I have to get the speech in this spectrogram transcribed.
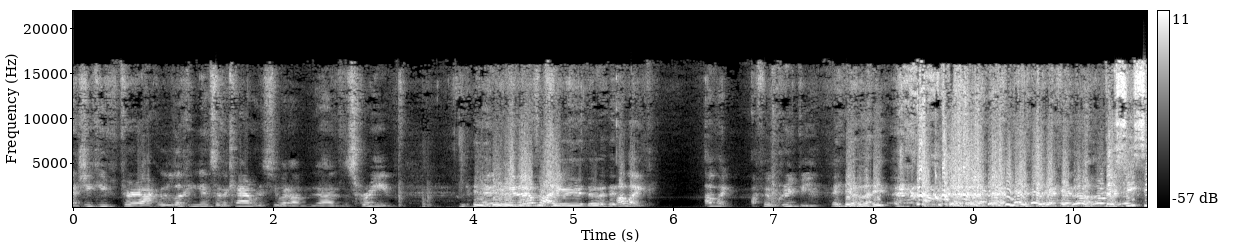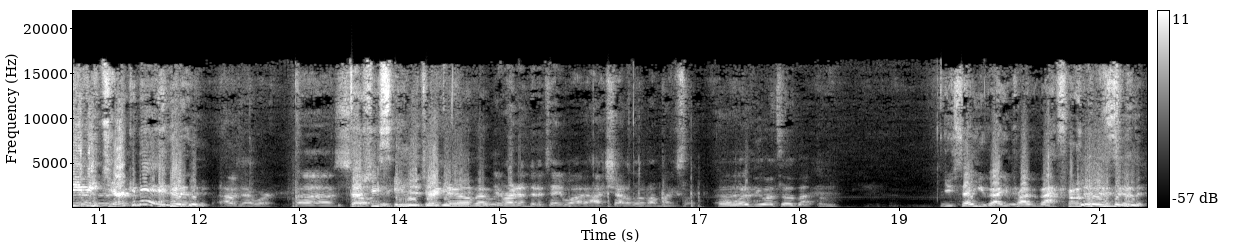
and she keeps periodically looking into the camera to see what I'm uh, the screen. And, and I'm like- what doing. I'm like, I'm like, I feel creepy. And you're like, Does she see me jerking it? I was at work. Uh, so Does she see me jerking it off at Yeah, work? right under the table. I, I shot a load on Mike's leg. well, what if you went to the bathroom? You say you got your private bathroom.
